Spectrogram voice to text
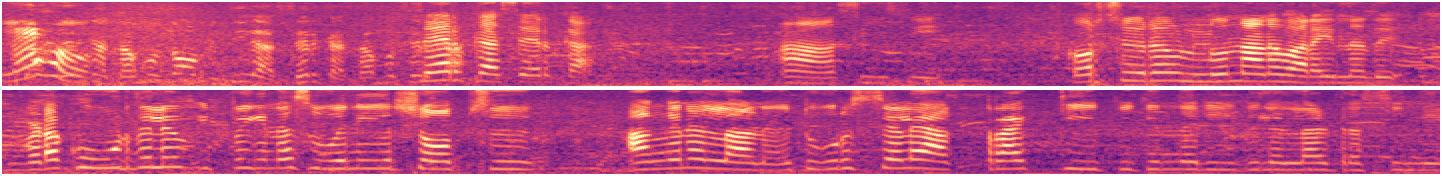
Lejos. Cerca, estamos, no, mentira, cerca, estamos cerca. Cerca, cerca. ആ സി സി കുറച്ച് ദൂരം ഉള്ളൂ എന്നാണ് പറയുന്നത് ഇവിടെ കൂടുതലും ഇപ്പം ഇങ്ങനെ സുവനീർ ഷോപ്സ് അങ്ങനെയുള്ളതാണ് ടൂറിസ്റ്റുകളെ അട്രാക്ട് ചെയ്യിപ്പിക്കുന്ന രീതിയിലുള്ള ഡ്രസ്സിങ്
